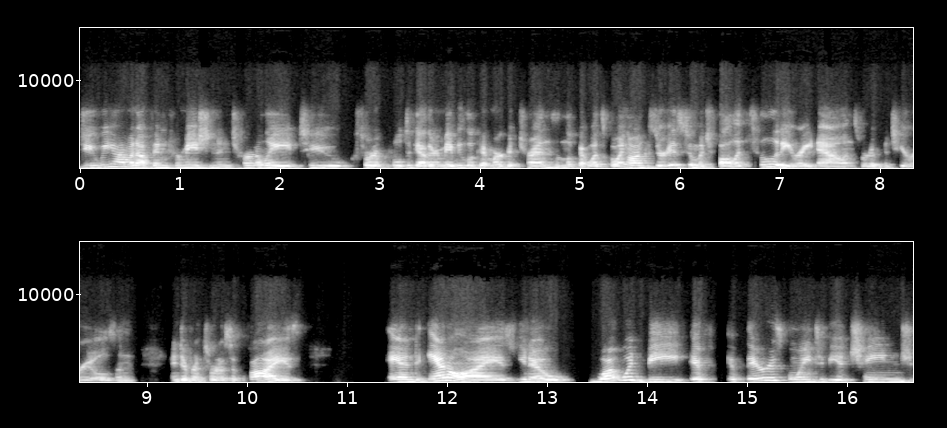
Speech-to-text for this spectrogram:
do we have enough information internally to sort of pull together and maybe look at market trends and look at what's going on? Because there is so much volatility right now in sort of materials and and different sort of supplies. And analyze you know what would be if if there is going to be a change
